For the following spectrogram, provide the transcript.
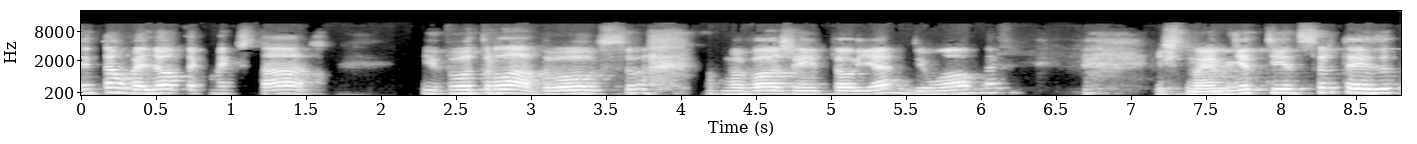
então velhota, como é que estás? E do outro lado ouço uma voz em italiano de um homem. Isto não é a minha tia, de certeza.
